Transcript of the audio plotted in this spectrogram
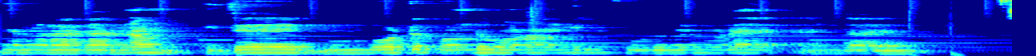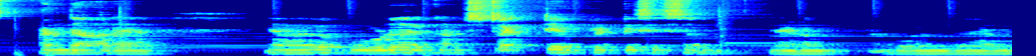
ഞങ്ങൾ കാരണം ഇത് മുമ്പോട്ട് കൊണ്ടുപോകണമെങ്കിൽ കൂടുതലും കൂടെ എന്താ എന്താ പറയുക ഞങ്ങൾക്ക് കൂടുതൽ കൺസ്ട്രക്റ്റീവ് ക്രിറ്റിസിസം വേണം. അതുകൊണ്ടാണ്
